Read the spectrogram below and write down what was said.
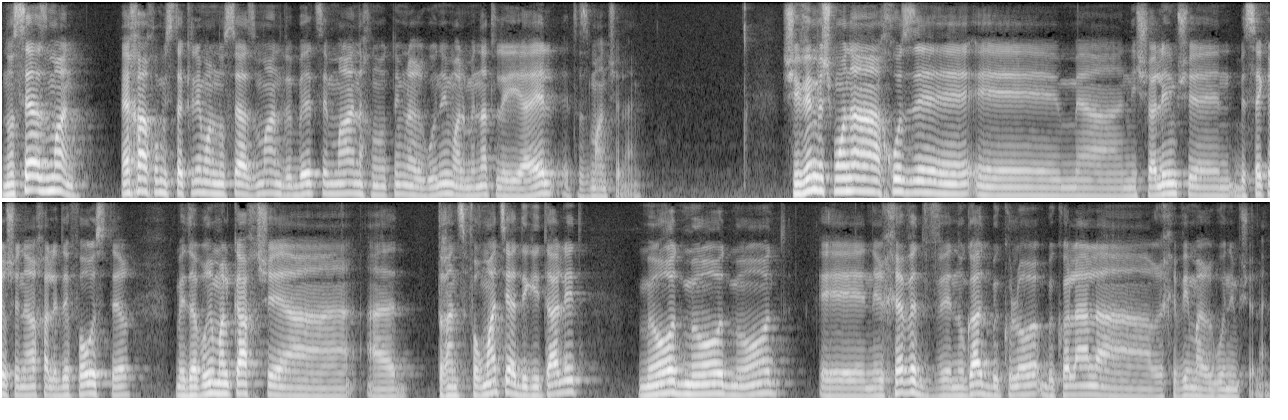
נושא הזמן, איך אנחנו מסתכלים על נושא הזמן ובעצם מה אנחנו נותנים לארגונים על מנת לייעל את הזמן שלהם. 78 אחוז מהנשאלים בסקר שנערך על ידי Forrester מדברים על כך שהטרנספורמציה הדיגיטלית מאוד מאוד מאוד אה, נרחבת ונוגעת בכלל הרכיבים הארגונים שלהם.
